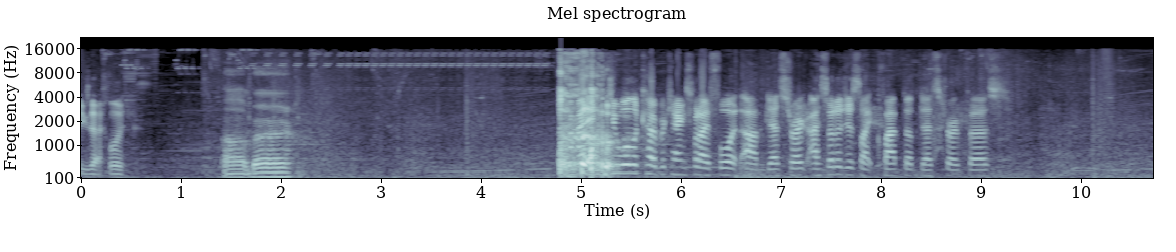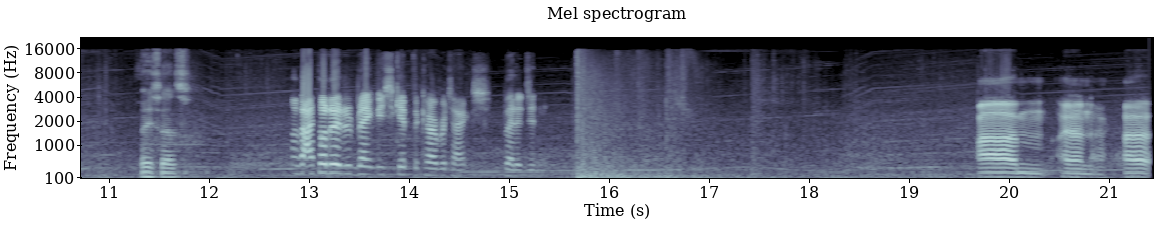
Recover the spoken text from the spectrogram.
Exactly. Oh, bro. I didn't do all the Cobra tanks when I fought um Deathstroke. I sort of just like clapped up Deathstroke first. Makes sense. I thought it would make me skip the Cobra tanks, but it didn't. Um, I don't know. Uh,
